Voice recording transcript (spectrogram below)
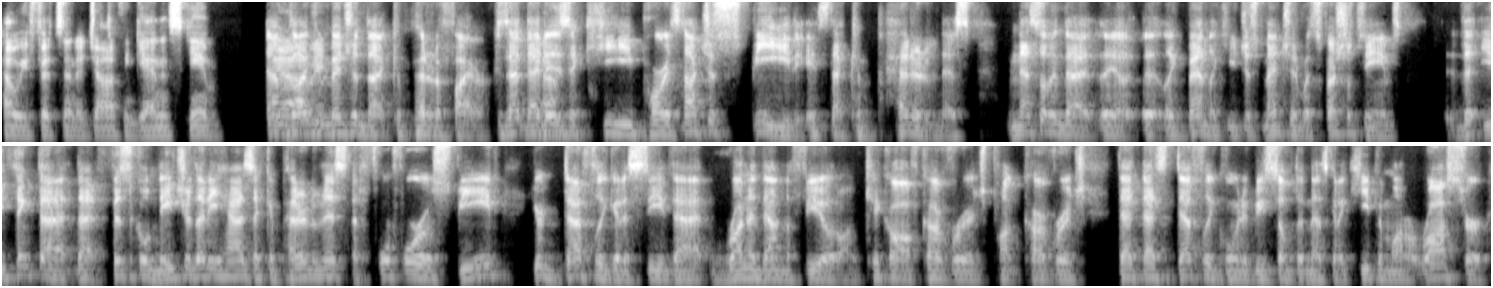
how he fits into Jonathan Gannon's scheme. And I'm yeah, glad I mean, you mentioned that competitive fire because that, that yeah. is a key part. It's not just speed, it's that competitiveness. And that's something that, uh, like Ben, like you just mentioned with special teams, that you think that that physical nature that he has, that competitiveness, that 440 speed, you're definitely going to see that running down the field on kickoff coverage, punt coverage. That that's definitely going to be something that's going to keep him on a roster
